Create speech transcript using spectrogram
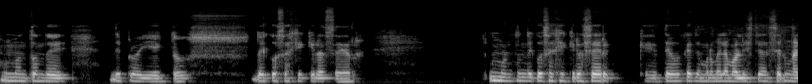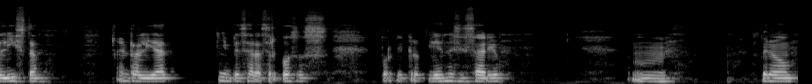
un montón de, de proyectos, de cosas que quiero hacer un montón de cosas que quiero hacer, que tengo que tomarme la molestia de hacer una lista, en realidad, y empezar a hacer cosas, porque creo que es necesario. Mm, pero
